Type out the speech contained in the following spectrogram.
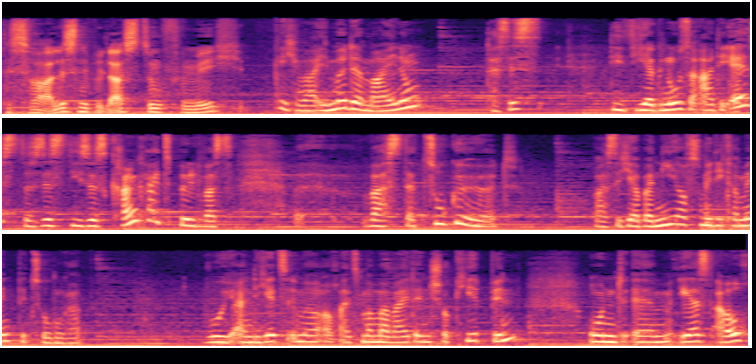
Das war alles eine Belastung für mich. Ich war immer der Meinung, das ist die Diagnose ADS, das ist dieses Krankheitsbild, was, äh, was dazugehört, was ich aber nie aufs Medikament bezogen habe. Wo ich eigentlich jetzt immer auch als Mama weiterhin schockiert bin und ähm, erst auch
